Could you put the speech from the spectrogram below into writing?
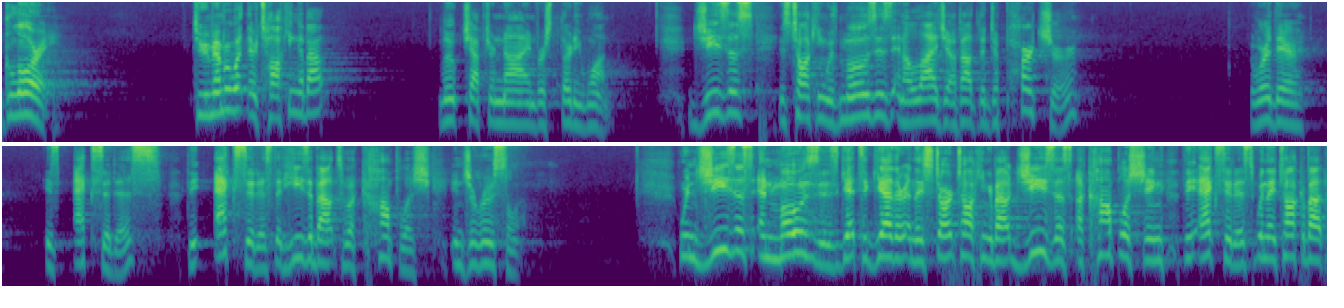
glory. Do you remember what they're talking about? Luke chapter 9, verse 31. Jesus is talking with Moses and Elijah about the departure. The word there is exodus, the exodus that he's about to accomplish in Jerusalem when Jesus and Moses get together and they start talking about Jesus accomplishing the Exodus, when they talk about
